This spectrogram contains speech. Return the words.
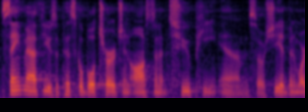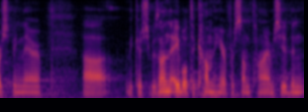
St. Matthew's Episcopal Church in Austin at 2 p.m. So she had been worshiping there uh, because she was unable to come here for some time. She had been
